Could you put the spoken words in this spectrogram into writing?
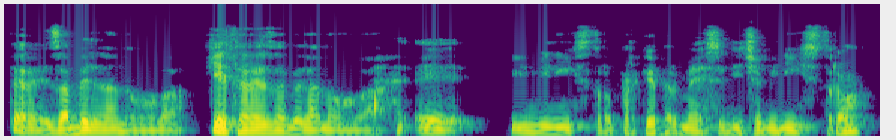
Teresa Bellanova. Chi è Teresa Bellanova? È il ministro, perché per me si dice ministro,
